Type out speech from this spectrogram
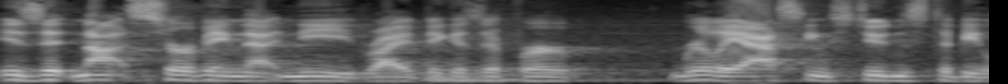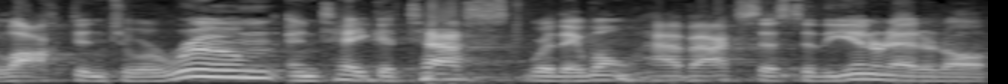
is it not serving that need right? Because if we're really asking students to be locked into a room and take a test where they won't have access to the internet at all,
